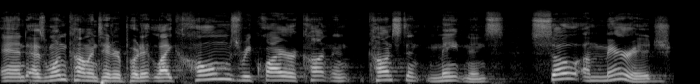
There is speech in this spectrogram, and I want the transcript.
And as one commentator put it, like homes require constant maintenance, so a marriage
